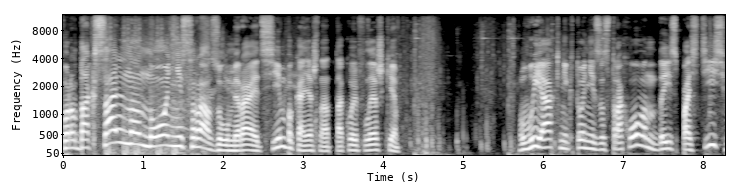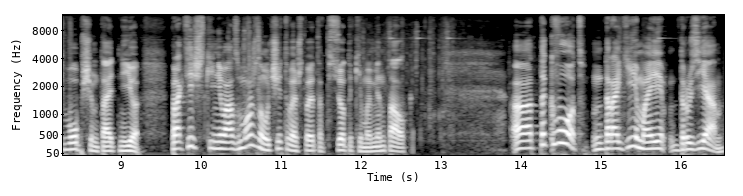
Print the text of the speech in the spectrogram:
Парадоксально, но не сразу умирает Симба, конечно, от такой флешки. Увы, ах, никто не застрахован, да и спастись, в общем-то, от нее практически невозможно, учитывая, что это все-таки моменталка. А, так вот, дорогие мои друзья,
